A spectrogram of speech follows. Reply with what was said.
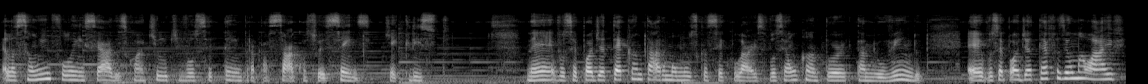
elas são influenciadas com aquilo que você tem para passar, com a sua essência, que é Cristo né? Você pode até cantar uma música secular. Se você é um cantor que está me ouvindo, é, você pode até fazer uma live,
